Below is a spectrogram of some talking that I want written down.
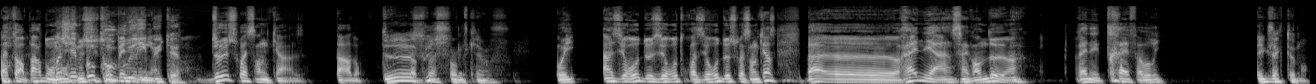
Attends, pardon, Moi non, je j'aime me suis beaucoup trompé de Gouiri ligne. buteur. 2,75. Pardon. 2,75. Oui. 1-0, 2-0, 3-0, 2,75. Bah, euh, Rennes est à 1,52. Hein. Rennes est très favori. Exactement.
